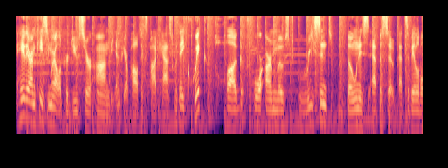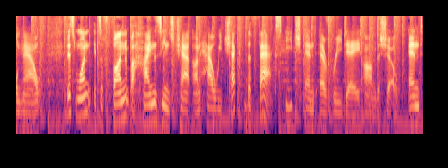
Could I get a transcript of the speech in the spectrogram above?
Hey there, I'm Casey Morell, a producer on the NPR Politics Podcast, with a quick plug for our most recent bonus episode that's available now this one, it's a fun behind the scenes chat on how we check the facts each and every day on the show. And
